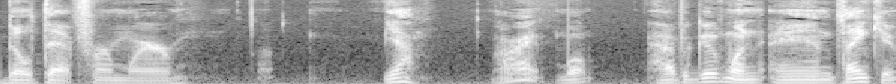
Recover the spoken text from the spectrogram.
built that firmware. Yeah. All right. Well, have a good one, and thank you.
